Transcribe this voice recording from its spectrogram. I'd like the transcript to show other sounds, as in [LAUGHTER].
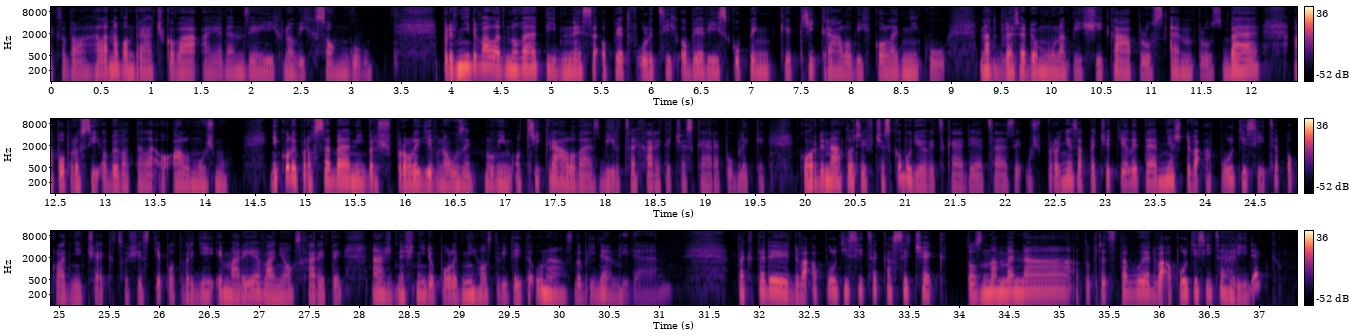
Tak to byla Helena Vondráčková a jeden z jejich nových songů. První dva lednové týdny se opět v ulicích objeví skupinky tří králových koledníků. Nad dveře domů napíší K plus M plus B a poprosí obyvatele o almužmu. Nikoli pro sebe, nýbrž pro lidi v nouzi. Mluvím o tří králové sbírce Charity České republiky. Koordinátoři v Českobudějovické diecézi už pro ně zapečetili téměř 2,5 tisíce pokladniček, což jistě potvrdí i Marie Vaňo z Charity, náš dnešní dopolední host. Vítejte u nás. Dobrý den. Dobrý den. Tak tedy 2,5 tisíce kasiček, to znamená, a to představuje 2,5 tisíce hlídek?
